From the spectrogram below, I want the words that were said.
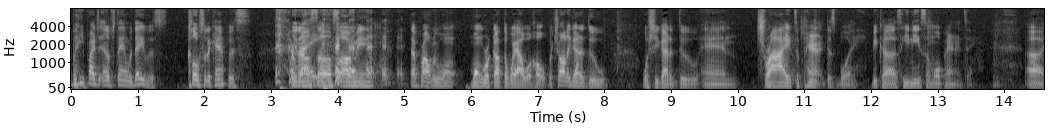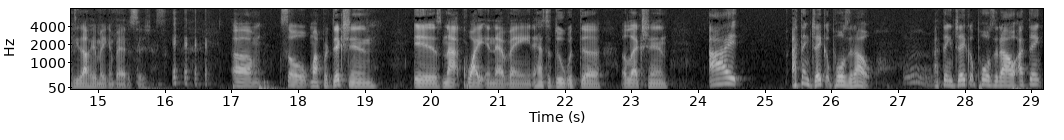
But he probably just end up staying with Davis closer to campus. You know, Right. so so I mean, that probably won't won't work out the way I would hope. But Charlie got to do what she got to do and try to parent this boy because he needs some more parenting. Uh, he's out here making bad decisions. um, so my prediction is not quite in that vein. It has to do with the election. I I think Jacob pulls it out. I think Jacob pulls it out. I think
